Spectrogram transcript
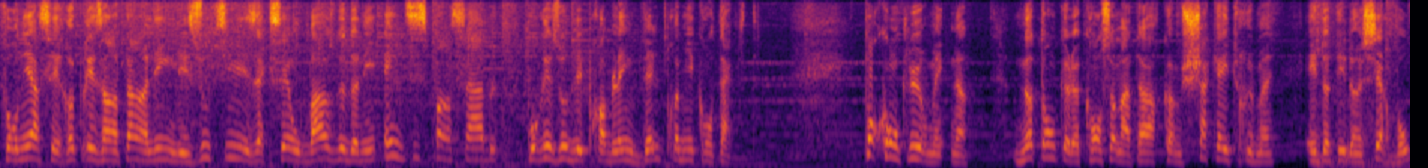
fournit à ses représentants en ligne les outils et les accès aux bases de données indispensables pour résoudre les problèmes dès le premier contact. Pour conclure maintenant, notons que le consommateur, comme chaque être humain, est doté d'un cerveau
